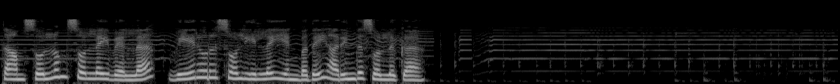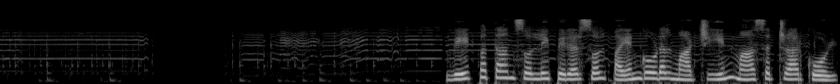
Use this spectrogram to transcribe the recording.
தாம் சொல்லும் சொல்லை வெல்ல வேறொரு சொல் இல்லை என்பதை அறிந்து சொல்லுக. வேட்பத்தான் சொல்லி பிறர் சொல் பயன்கோடல் மாட்சியின் மாசற்றார் கோள்.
